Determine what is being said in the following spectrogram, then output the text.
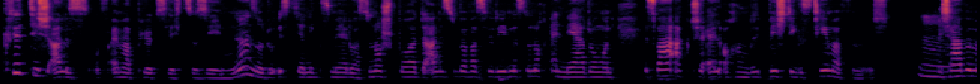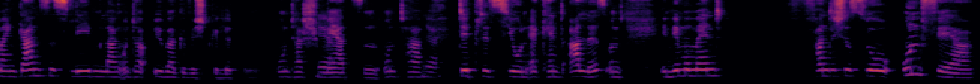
kritisch alles auf einmal plötzlich zu sehen. Ne? So, du isst ja nichts mehr, du hast nur noch Sport, alles, über was wir reden, ist nur noch Ernährung. Und es war aktuell auch ein wichtiges Thema für mich. Mhm. Ich habe mein ganzes Leben lang unter Übergewicht gelitten, unter Schmerzen, ja. unter ja. Depression. Er kennt alles. Und in dem Moment fand ich es so unfair,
